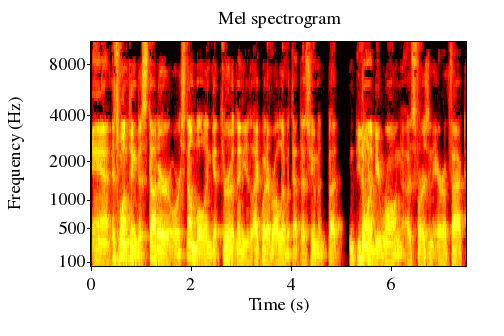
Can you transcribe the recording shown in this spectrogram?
And it's one thing to stutter or stumble and get through it. Then you're like, whatever, I'll live with that. That's human. But you don't want to be wrong as far as an error of fact.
